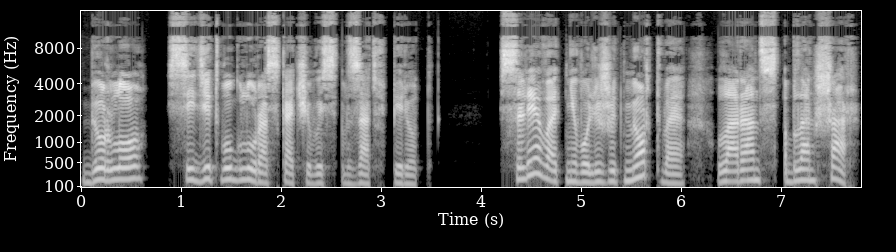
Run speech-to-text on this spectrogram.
Бюрло сидит в углу, раскачиваясь взад-вперед. Слева от него лежит мертвая Лоранс Бланшар.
